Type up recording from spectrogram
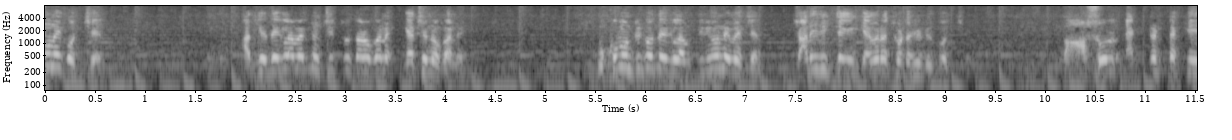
মনে করছেন? আজকে দেখলাম একজন চিত্রতার ওখানে, গেছেন ওখানে। মুখ্যমন্ত্রীকেও দেখলাম, তিনিও নেমেছেন। চারিদিক থেকে ক্যামেরা ছোটাছুটি করছে। তা আসল অ্যাক্টরটা কে,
